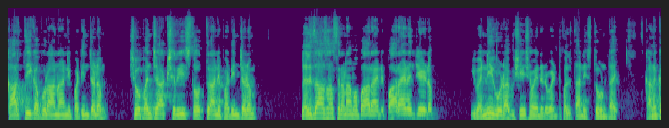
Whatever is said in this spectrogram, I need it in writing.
కార్తీక పురాణాన్ని పఠించడం శివపంచాక్షరి స్తోత్రాన్ని పఠించడం లలితా సహస్రనామ పారాయణ పారాయణం చేయడం ఇవన్నీ కూడా విశేషమైనటువంటి ఫలితాన్ని ఇస్తూ ఉంటాయి. కనుక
